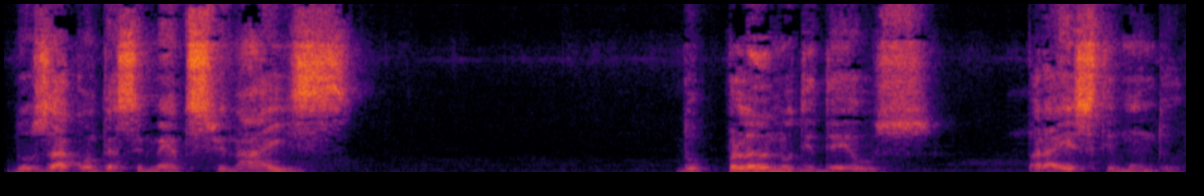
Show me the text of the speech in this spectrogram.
dos acontecimentos finais do plano de Deus para este mundo,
